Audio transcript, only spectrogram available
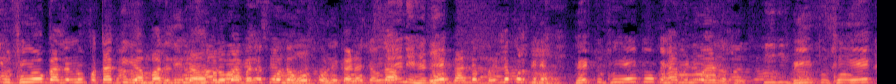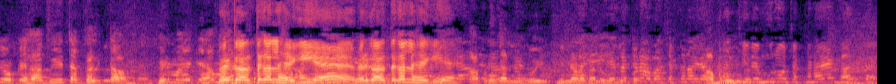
ਤੁਸੀਂ ਉਹ ਗੱਲ ਨੂੰ ਪਤਾ ਕੀ ਆ ਬਦਲੀ ਨਾ ਕਰੋ ਮੈਂ ਬਿਲਕੁਲ ਹੋਰ ਕੁਝ ਨਹੀਂ ਕਹਿਣਾ ਚਾਹੁੰਦਾ। ਇਹ ਗੱਲ ਬਿਲਕੁਲ ਕਿ ਫਿਰ ਤੁਸੀਂ ਇਹ ਕਿਉਂ ਕਿਹਾ? ਮੈਨੂੰ ਐ ਦੱਸੋ ਵੀ ਤੁਸੀਂ ਇਹ ਕਿਉਂ ਕਿਹਾ ਵੀ ਇਹ ਤਾਂ ਗਲਤ ਆ? ਫਿਰ ਮੈਂ ਕਿਹਾ ਫਿਰ ਗਲਤ ਗੱਲ ਹੈਗੀ ਐ ਫਿਰ ਗਲਤ ਗੱਲ ਹੈਗੀ ਐ ਆਪਣੀ ਗੱਲ ਨਹੀਂ ਹੋਈ। ਇਹਨਾਂ ਨਾਲ ਗੱਲ ਹੋਈ ਇਹ ਚੜਾਵਾ ਚੱਕਣਾ ਯਾਰ ਗ੍ਰੰਥੀ ਦੇ ਮੂਹਰੋਂ ਚੱਕਣਾ ਇਹ ਗਲਤ ਹੈ।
